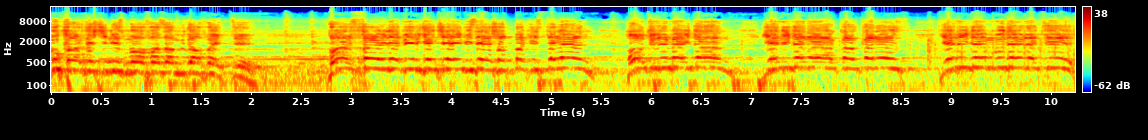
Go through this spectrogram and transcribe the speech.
bu kardeşiniz muhafaza müdafaa etti. Varsa öyle bir geceyi bize yaşatmak isteyen hodri meydan yeniden ayağa kalkarız. Yeniden bu devleti,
